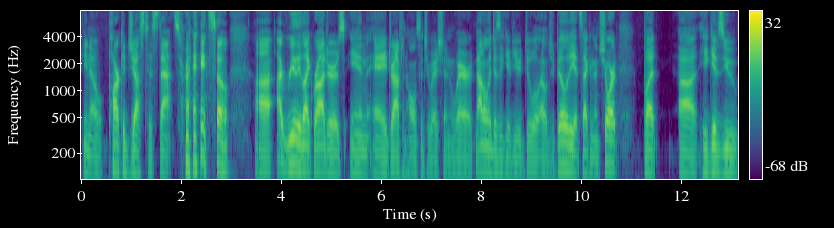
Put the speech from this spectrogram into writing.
you know, park adjust his stats, right? So Uh, I really like Rodgers in a draft and hold situation where not only does he give you dual eligibility at second and short, but uh, he gives you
